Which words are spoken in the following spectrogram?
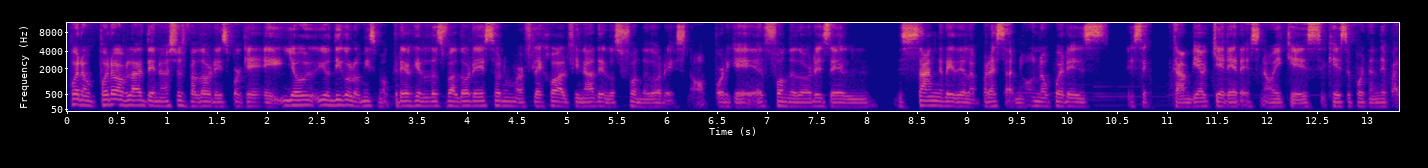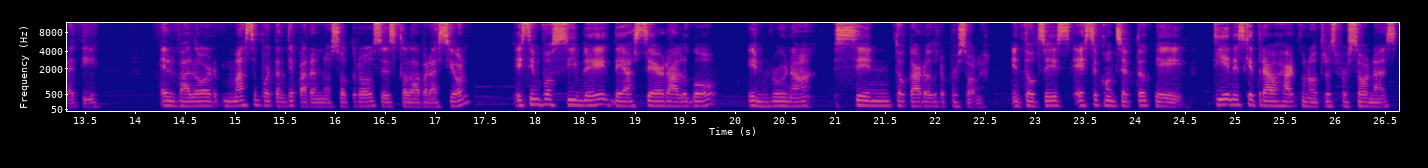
Bueno, puedo hablar de nuestros valores porque yo, yo digo lo mismo. Creo que los valores son un reflejo al final de los fundadores, ¿no? Porque el fundador es el sangre de la empresa, ¿no? No puedes ese, cambiar quién eres, ¿no? Y qué es, qué es importante para ti. El valor más importante para nosotros es colaboración. Es imposible de hacer algo en Runa sin tocar a otra persona. Entonces, este concepto que tienes que trabajar con otras personas.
